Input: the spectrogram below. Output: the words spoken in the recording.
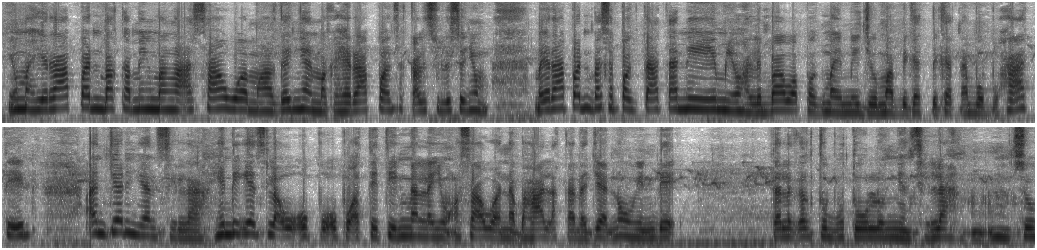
yung mahirapan ba kaming mga asawa, mga ganyan, makahirapan sa kalisulisan yung mahirapan ba sa pagtatanim, yung halimbawa pag may medyo mabigat-bigat na bubuhatin, andyan yan sila. Hindi yan sila uupo-upo at titingnan lang yung asawa na bahala ka na dyan. No, hindi. Talagang tumutulong yan sila. Mm-mm. So,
